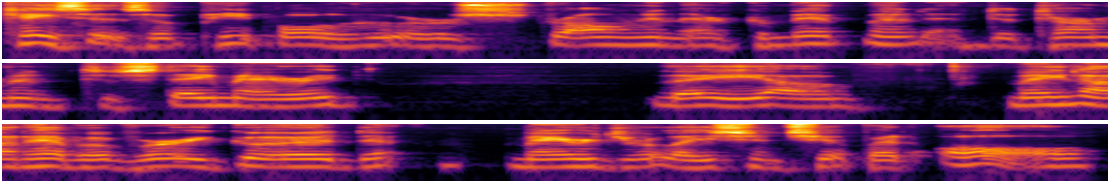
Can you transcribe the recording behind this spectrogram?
cases of people who are strong in their commitment and determined to stay married, they um, may not have a very good marriage relationship at all,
